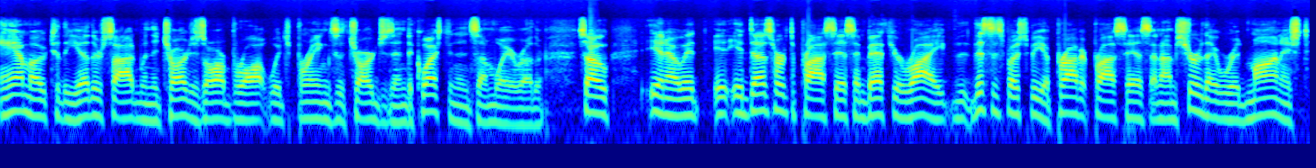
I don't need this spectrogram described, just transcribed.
ammo to the other side when the charges are brought, which brings the charges into question in some way or other. So, you know, it, it, it does hurt the process. And Beth, you're right. This is supposed to be a private process, and I'm sure they were admonished,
